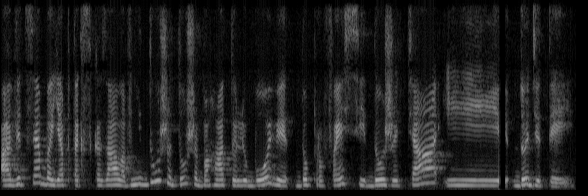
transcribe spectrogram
А від себе я б так сказала, в ній дуже дуже багато любові до професії, до життя і до дітей.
